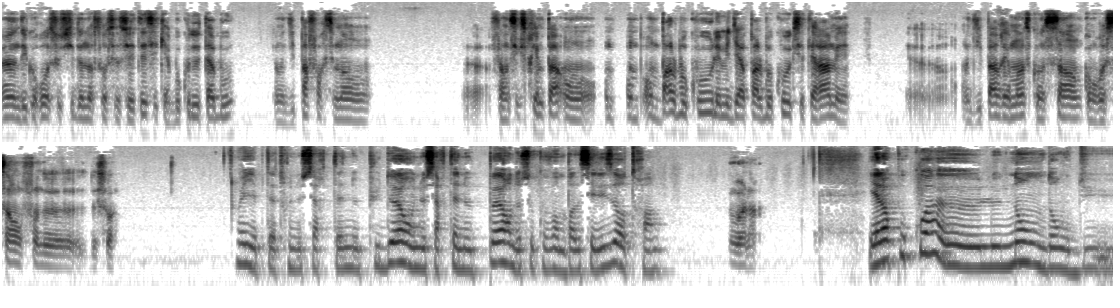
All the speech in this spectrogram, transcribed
un des gros soucis de notre société, c'est qu'il y a beaucoup de tabous et on dit pas forcément. Euh, enfin, on s'exprime pas, on, on, parle beaucoup, les médias parlent beaucoup, etc. Mais euh, on ne dit pas vraiment ce qu'on sent, qu'on ressent au fond de, soi. Oui, il y a peut-être une certaine pudeur ou une certaine peur de ce que vont penser les autres. Hein. Voilà. Et alors pourquoi euh, le nom donc du,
